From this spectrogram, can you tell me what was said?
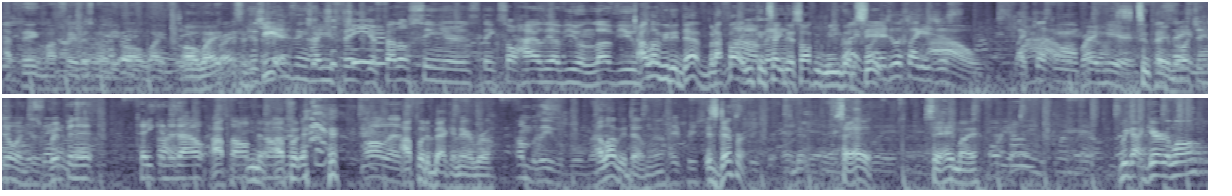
I think my favorite's gonna be all white. All white. It's amazing how you think your fellow seniors think so highly of you and love you. I love you to death, but I feel like you can man. take this off when you go to Right, man. sleep. It looks like he's just Wow. like plucking Wow, on. right here. It's toupee, bro. What you're doing, just ripping it, taking it out, I put, you know, I put it. it, All that. I put it back in there, bro. Unbelievable, man. I love it though, man. I appreciate It's it. different. Say hey. Say hey, Maya. Oh, we got Garrett Long,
